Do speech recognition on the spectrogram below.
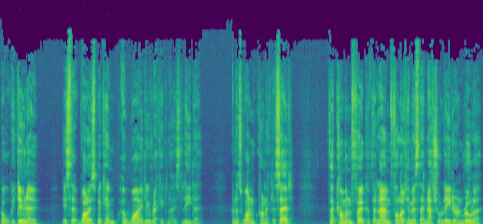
But what we do know is that Wallace became a widely recognised leader, and as one chronicler said, the common folk of the land followed him as their natural leader and ruler.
